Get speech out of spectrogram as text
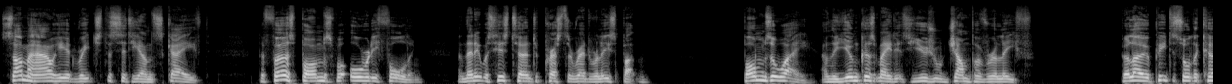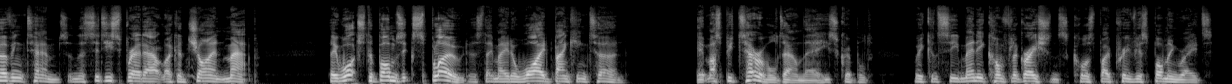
Somehow he had reached the city unscathed. The first bombs were already falling, and then it was his turn to press the red release button. Bombs away, and the Junkers made its usual jump of relief. Below, Peter saw the curving Thames and the city spread out like a giant map. They watched the bombs explode as they made a wide banking turn. It must be terrible down there, he scribbled. We can see many conflagrations caused by previous bombing raids.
